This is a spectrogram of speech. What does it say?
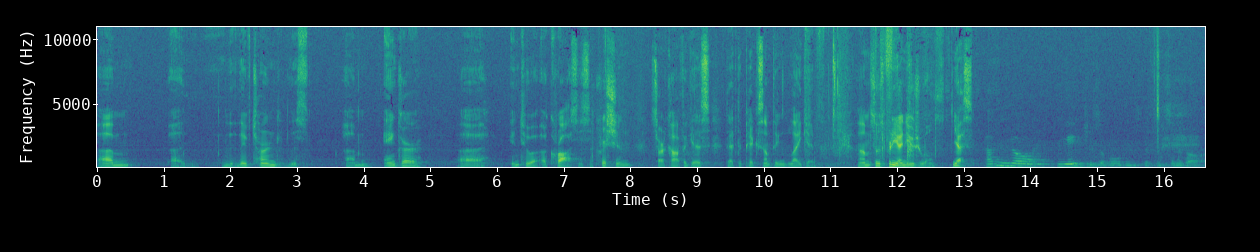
um, uh, they've turned this um, anchor uh, into a, a, cross. It's a Christian sarcophagus that depicts something like it. Um, so it's pretty unusual. Yes? How do you know the ages of all these different synagogues?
